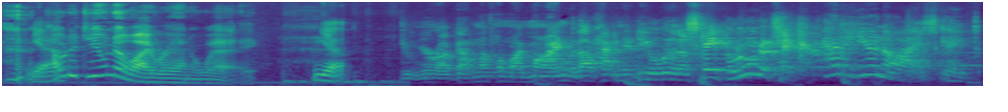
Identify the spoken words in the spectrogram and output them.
Yeah, How did you know I ran away? yeah. Junior, I've got enough on my mind without having to deal with an escaped lunatic. How did you know I escaped?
